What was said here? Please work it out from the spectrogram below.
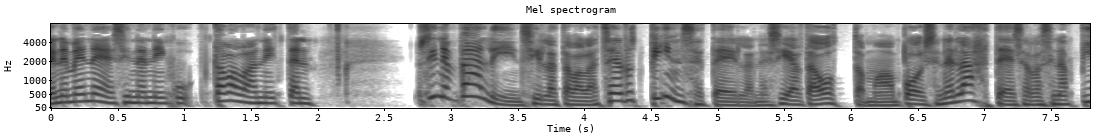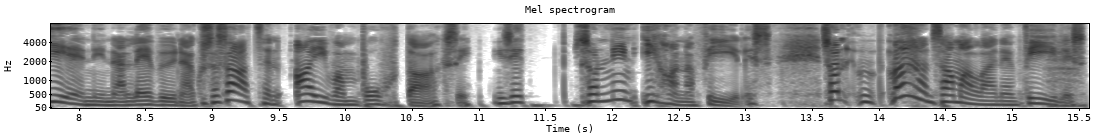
Ja ne menee sinne niinku, tavallaan niiden, sinne väliin sillä tavalla, että sä joudut pinseteillä ne sieltä ottamaan pois. Ja ne lähtee sellaisina pieninä levyinä. Kun sä saat sen aivan puhtaaksi, niin sit se on niin ihana fiilis. Se on vähän samanlainen fiilis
